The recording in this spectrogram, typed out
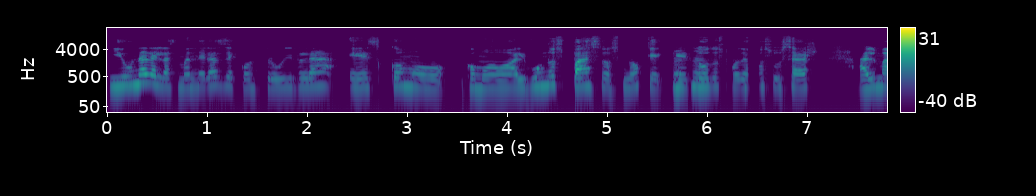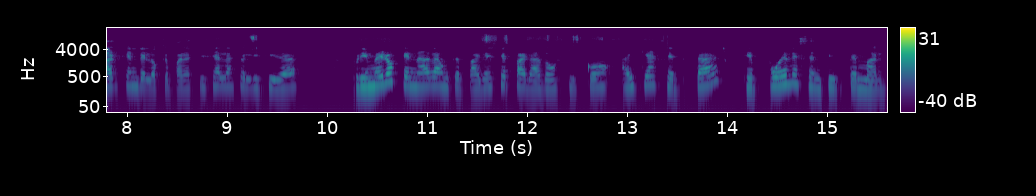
Y una de las maneras de construirla es como, como algunos pasos, ¿no? Que, que todos podemos usar al margen de lo que para ti sea la felicidad. Primero que nada, aunque parece paradójico, hay que aceptar que puedes sentirte mal.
